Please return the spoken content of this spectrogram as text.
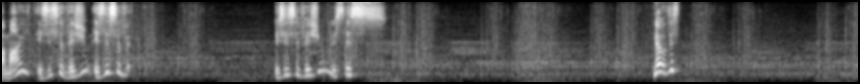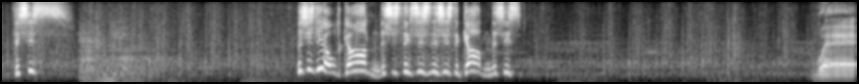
Am I? Is this a vision? Is this a... Is this a vision? Is this... No, this... This is... This is the old garden. This is this is this is the garden. This is where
